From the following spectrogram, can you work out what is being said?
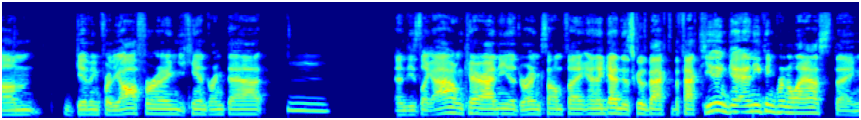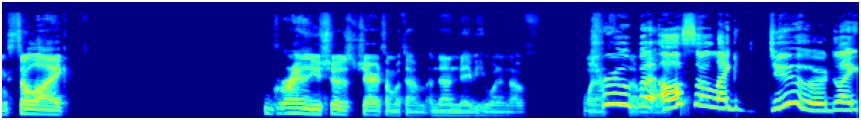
um giving for the offering. You can't drink that." Hmm. And he's like, "I don't care. I need to drink something." And again, this goes back to the fact he didn't get anything from the last thing. So like, granted, you should have shared some with him, and then maybe he wouldn't have. went True, but also like, dude, like,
